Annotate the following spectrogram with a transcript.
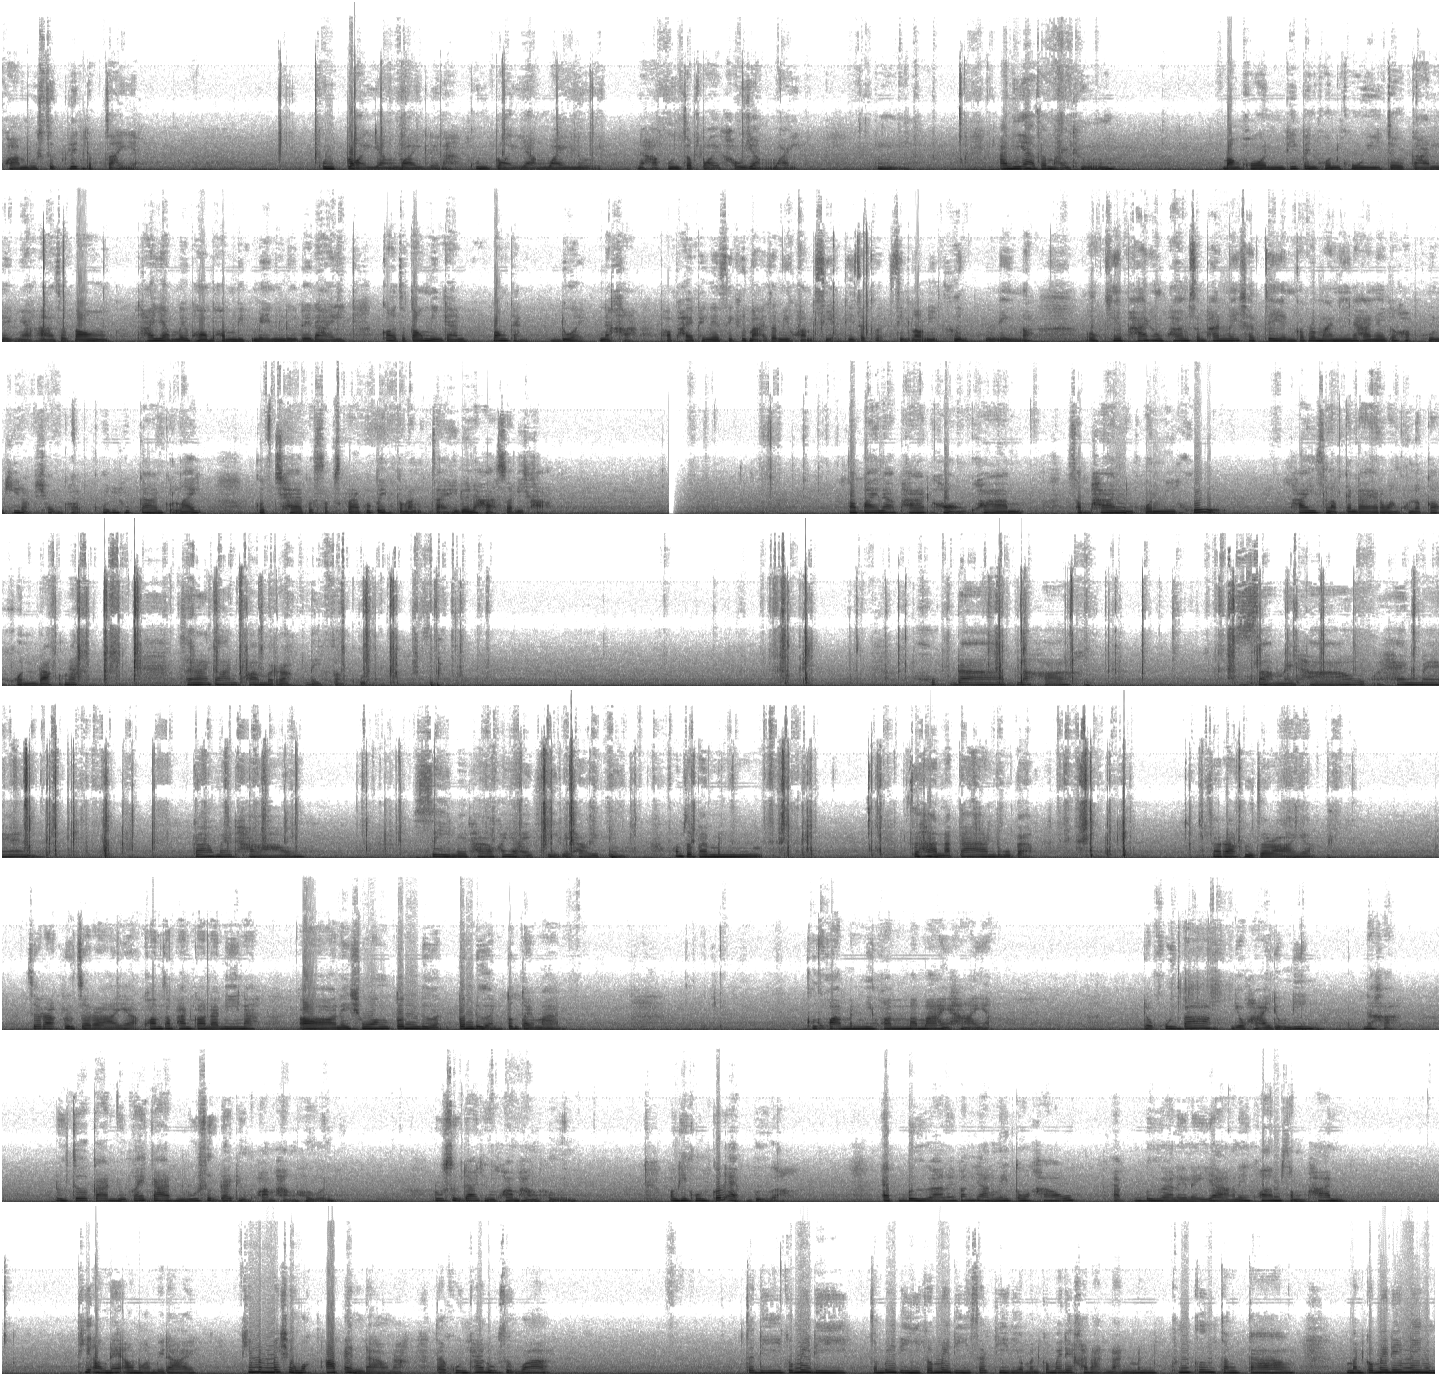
ความรู้สึกเล่นกับใจอะ่ะ คุณปล่อยอย่างไวเลยนะ คุณปล่อยอย่างไวเลยนะคะ คุณจะปล่อยเขาอย่างไว อืม อันนี้อาจจะหมายถึงบางคนที่เป็นคนคุยเจอการอะไรเงี้ยอาจจะต้อง ถ้ายังไม่พร้อมคอมมิชเมนต์หรือใด ๆ ก็อาจจะต้องมีการป้องกันด้วยนะคะ เพราะไพ่เพกเนซี่ขึ้นมาอาจจะมีความเสี่ยงที่จะเกิดสิ่งเหล่านี้ขึ้นนั่นเองเนาะโอเคพาร์ทของความสัมพันธ์ไม่ชัดเจนก็ประมาณนี้นะคะไงก็ขอบคุณที่รับชมขอบคุณทุกการกดไลค์กดแชร์กด subscribe เพื่อเป็นกำลังใจให้ด้วยนะคะ สวัสดีค่ะ ต่อไปนะพาร์ทของความสัมพันธ์คนมีคู่ไพ่สลับกันได้ระหว่างคนแล้วก็คนรักนะ สถานการณ์ความรักในฝั่งคุณหกดาบนะคะสามไม้เท้า แฮงแมนเก้าไม้เท้าสี่ไม้เท้าขยายสี่ไม้เท้านิดหนึ่งความสัมพันธ์มันสถานการณ์ดูแบบ จะรักหรือจะร้ายอะ่ะ จะรักหรือจะร้ายอะ่ะ ความสัมพันธ์ก่อนหน้านี้นะ ในช่วงต้นเดือนต้นเดือนต้นไตรมาสคือความมันมีความมามาหายหายๆอะ เดี๋ยวคุยบ้าง เดี๋ยวหายเดี๋ยวนิ่งนะคะ หรือเจอกันอยู่ใกล้กันรู้สึกได้ถึงความห่างเหิน รู้สึกได้ถึงความห่างเหิน บางทีคุณก็แอบเบื่อ แอบเบื่ออะไรบางอย่างในตัวเขาแอบเบื่อหลายๆอย่างในความสัมพันธ์ ที่เอาแน่เอานอนไม่ได้ ที่มันไม่เชิงว่า up and down นะ แต่คุณแค่รู้สึกว่า จะดีก็ไม่ดี จะไม่ดีก็ไม่ดีสักทีเดียวมันก็ไม่ได้ขนาดนั้น มันครึ่งครึ่งกลางๆมันก็ไม่ได้นิ่ง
